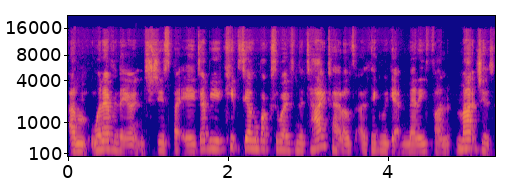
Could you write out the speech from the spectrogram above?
Um, whenever they are introduced by AEW, keeps Young Bucks away from the tag titles. I think we get many fun matches.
